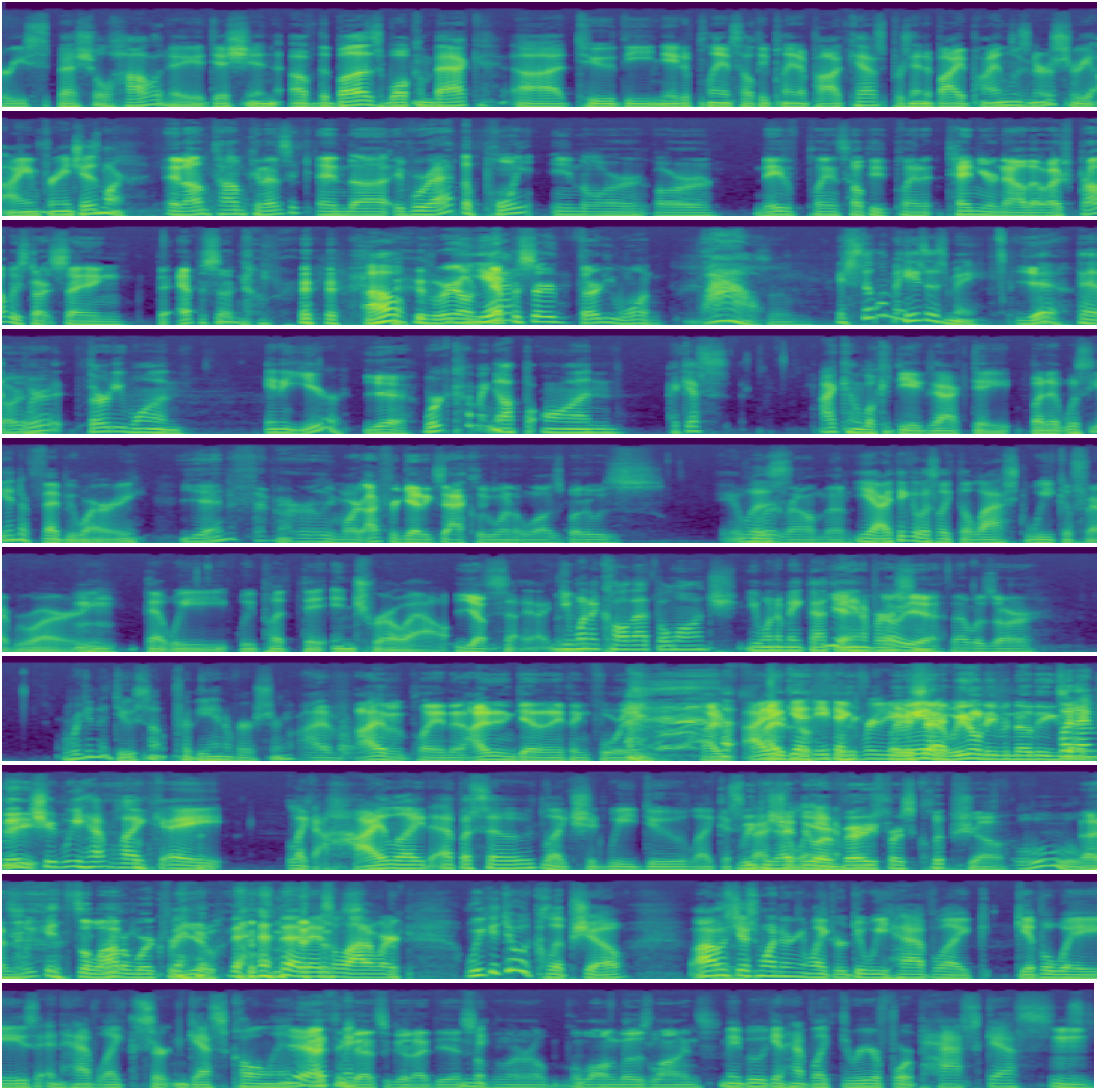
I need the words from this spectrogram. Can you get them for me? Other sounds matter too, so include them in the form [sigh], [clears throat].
Very special holiday edition of The Buzz. Welcome back uh, to the Native Plants Healthy Planet podcast presented by Pinelands Nursery. I am Fran Chismar. And I'm Tom Kinesic. And uh, if we're at the point in our, our Native Plants Healthy Planet tenure now that I should probably start saying the episode [laughs] number. Oh, [laughs] we're on yeah. episode 31. Wow. It still amazes me Yeah. that, that Oh, yeah. we're at 31 in a year. Yeah. We're coming up on, I guess I can look at the exact date, but it was the end of February. Yeah, end of February, early March. I forget exactly when it was, but it was It was right around then. Yeah, I think it was like the last week of February that we we put the intro out. Mm-hmm. Yep. So, uh, you want to call that the launch? You want to make that yeah. the anniversary? Oh, yeah. That was our. Are we gonna do something for the anniversary? I've I haven't planned it. I didn't get anything for you. [laughs] I, I didn't get anything for you like I either. said, we don't even know the exact But I mean, date. should we have like a like a highlight episode? Like, should we do like a special? we could have, do our very first clip show. Ooh, That's, we could. [laughs] it's a lot of work for [laughs] you. [laughs] that, that is a lot of work. We could do a clip show. I was just wondering, like, or do we have like giveaways and have like certain guests call in? yeah, I think that's a good idea. Something along- along those lines. maybe we can have like three or four past guests. Mm.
